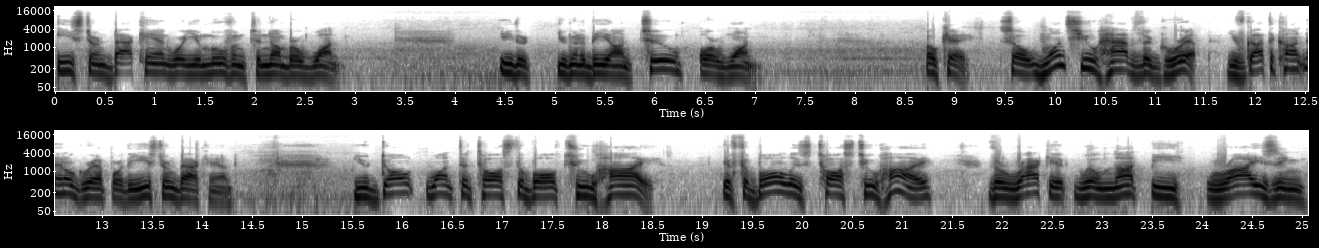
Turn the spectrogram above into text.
eastern backhand where you move them to number one. Either you're going to be on two or one. Okay, so once you have the grip, you've got the continental grip or the eastern backhand, you don't want to toss the ball too high. If the ball is tossed too high, the racket will not be rising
